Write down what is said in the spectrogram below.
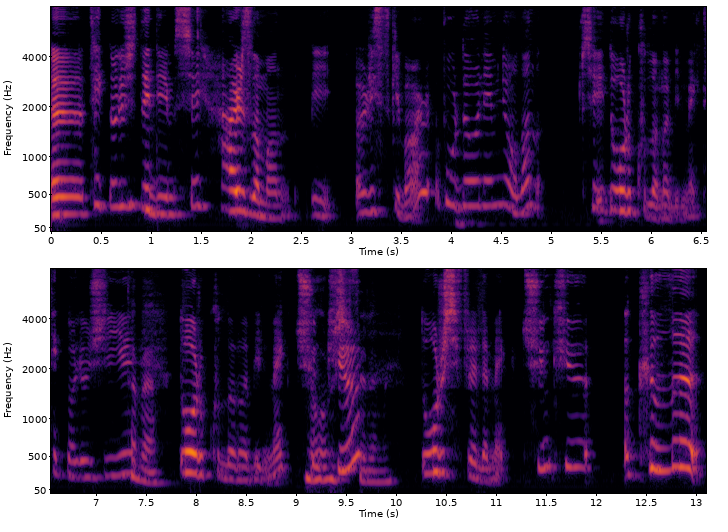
eee, teknoloji dediğimiz şey her zaman bir riski var. Burada önemli olan şeyi doğru kullanabilmek, teknolojiyi Tabii. doğru kullanabilmek. Doğru Çünkü şifrelemek. doğru şifrelemek. Çünkü akıllı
